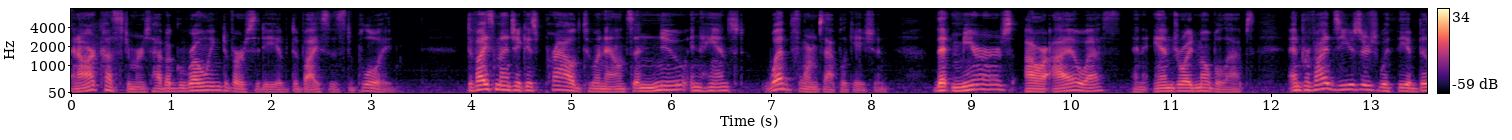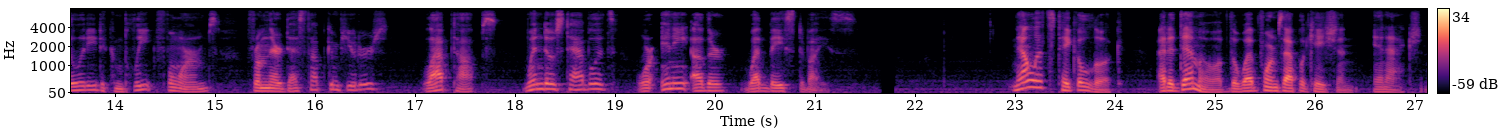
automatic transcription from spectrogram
and our customers have a growing diversity of devices deployed. Device Magic is proud to announce a new enhanced web forms application that mirrors our iOS and Android mobile apps and provides users with the ability to complete forms from their desktop computers, laptops, Windows tablets, or any other web-based device. Now let's take a look at a demo of the WebForms application in action.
